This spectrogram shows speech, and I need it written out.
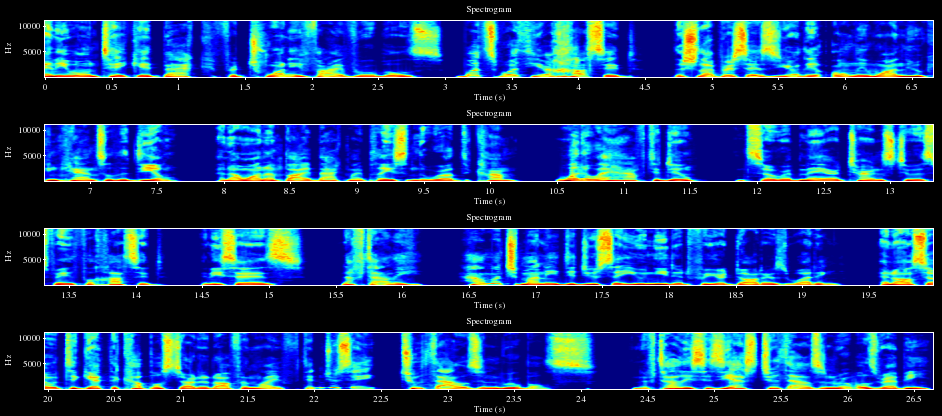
and he won't take it back for 25 rubles. What's with your chassid? The schlepper says you're the only one who can cancel the deal, and I want to buy back my place in the world to come. What do I have to do? And so Reb Meir turns to his faithful chassid, and he says, Naphtali, how much money did you say you needed for your daughter's wedding? And also to get the couple started off in life? Didn't you say 2,000 rubles? And Naphtali says, Yes, 2,000 rubles, Rebbe.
